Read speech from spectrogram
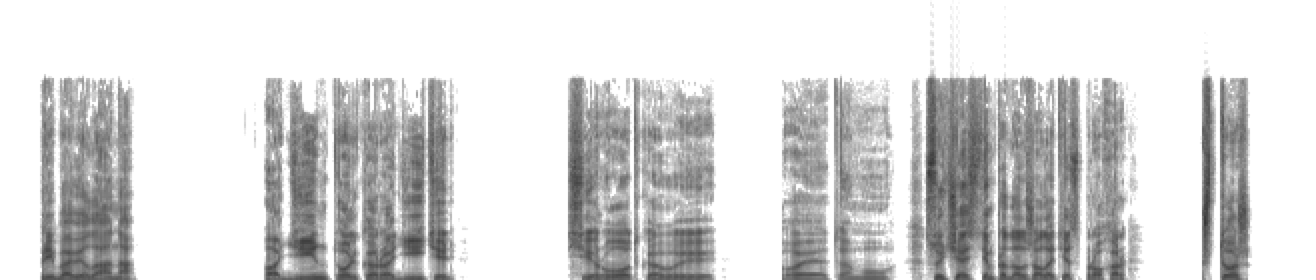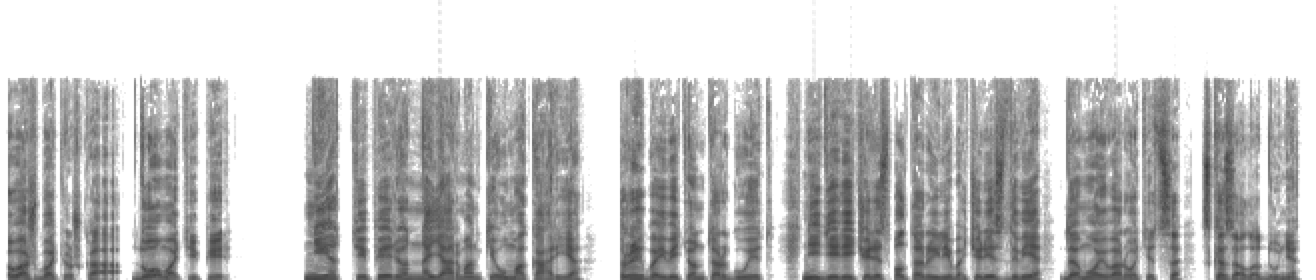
— прибавила она. Один только родитель. Сиротка вы, поэтому... С участием продолжал отец Прохор. Что ж, ваш батюшка дома теперь? Нет, теперь он на ярмарке у Макария. Рыбой ведь он торгует. Недели через полторы, либо через две домой воротится, сказала Дуня.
